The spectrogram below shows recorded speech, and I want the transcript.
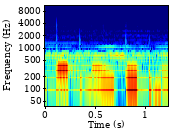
Música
